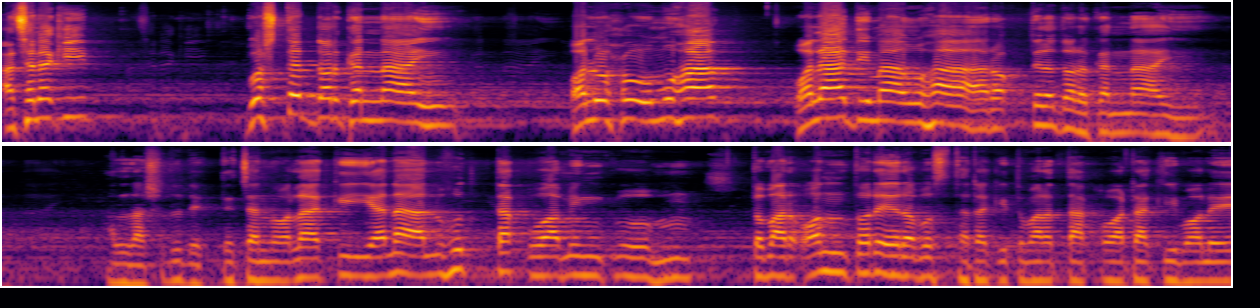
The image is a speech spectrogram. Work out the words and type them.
আছে নাকি? গোস্তের দরকার নাই। অলুহু মুহা ওলা দিমা উহা রক্তের দরকার নাই। আল্লাহ শুধু দেখতে চান ওলা কি মিনকুম। তোমার অন্তরের অবস্থাটা কি, তোমার তাকওয়াটা কি বলে?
